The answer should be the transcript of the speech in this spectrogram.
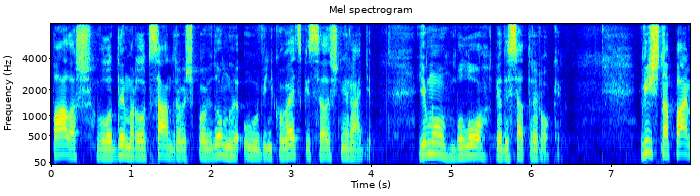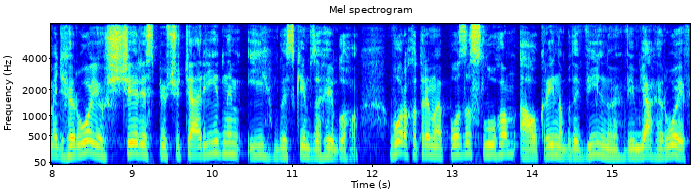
Палаш Володимир Олександрович повідомили у Віньковецькій селищній раді. Йому було 53 роки. Вічна пам'ять герою, щирі співчуття рідним і близьким загиблого. Ворог отримає по заслугам, а Україна буде вільною в ім'я героїв,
